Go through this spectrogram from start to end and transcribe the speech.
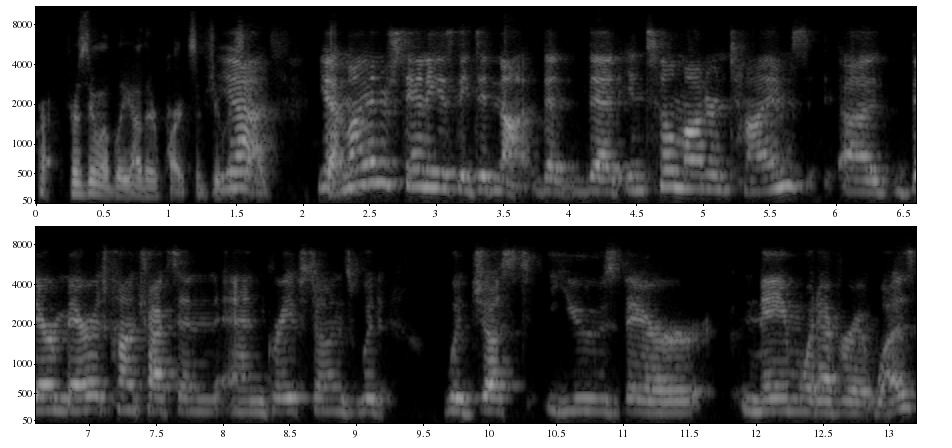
pre presumably other parts of Jewish yeah. life? Yeah, my understanding is they did not. That that until modern times, uh, their marriage contracts and and gravestones would would just use their name, whatever it was.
